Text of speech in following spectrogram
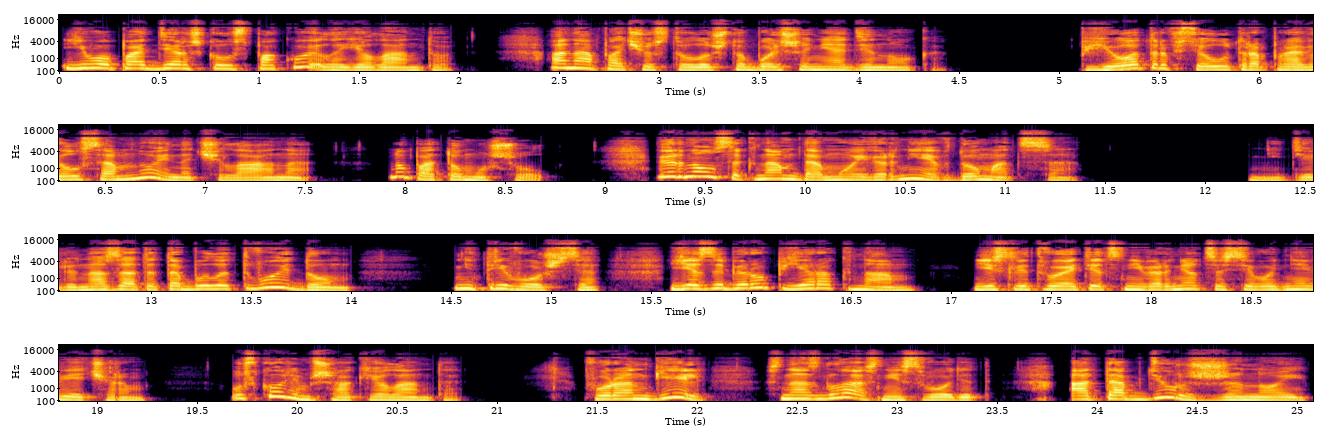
Его поддержка успокоила Йоланту. Она почувствовала, что больше не одинока. «Пьетр все утро провел со мной», — начала она, но потом ушел. Вернулся к нам домой, вернее, в дом отца. «Неделю назад это был твой дом. Не тревожься, я заберу Пьера к нам, если твой отец не вернется сегодня вечером. Ускорим шаг, Йоланта. Фурангель с нас глаз не сводит, а Табдюр с женой.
